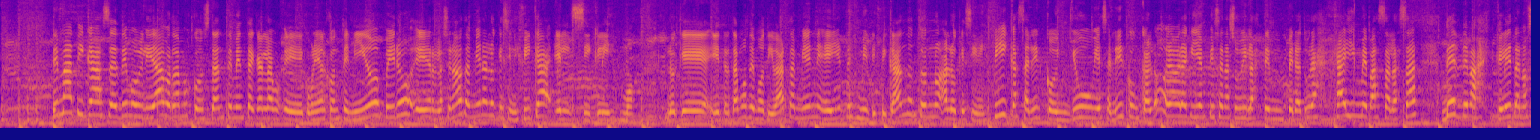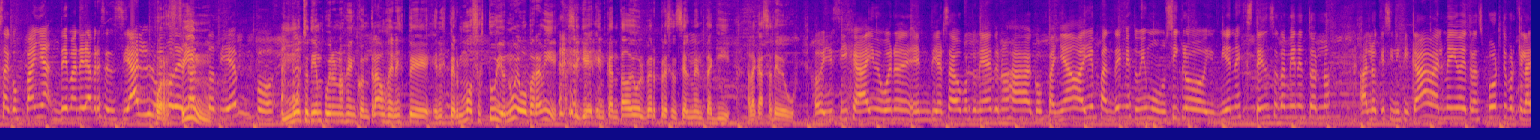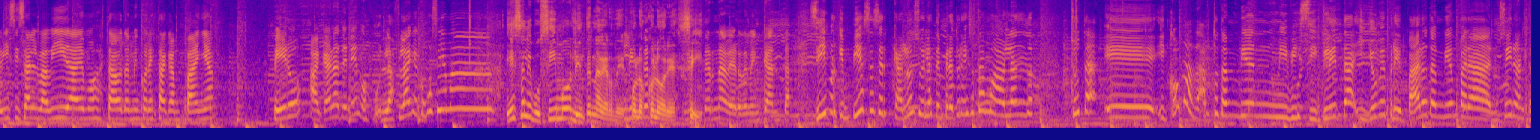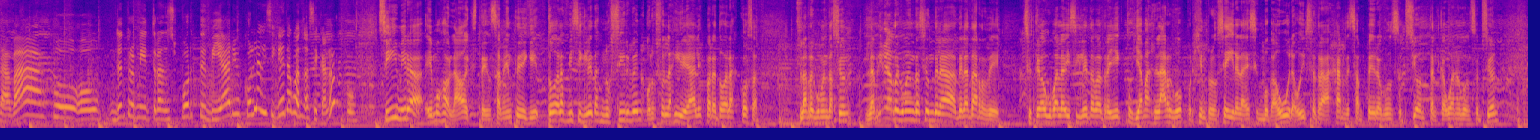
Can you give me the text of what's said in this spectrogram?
temáticas de movilidad abordamos constantemente acá en la eh, comunidad del contenido, pero eh, relacionado también a lo que significa el ciclismo. Lo que eh, tratamos de motivar también e ir desmitificando en torno a lo que significa salir con lluvia, salir con calor, ahora que ya empiezan a subir las temperaturas. Jaime Pasalazar desde Mascleta nos acompaña de manera presencial luego de tanto tiempo. Mucho tiempo que no nos encontramos en este, en este hermoso estudio nuevo para mí, así que encantado de volver presencialmente aquí a la Casa TVU. Oye, sí, Jaime, bueno, en diversas oportunidades tú nos has acompañado. Ahí en pandemia tuvimos un ciclo bien extenso también en torno a lo que significaba el medio de transporte, porque la bici salva vida, hemos estado también con esta campaña. Pero acá la tenemos, la flaca, ¿cómo se llama? Esa le pusimos linterna verde, por los colores, sí. Linterna verde, me encanta. Sí, porque empieza a hacer calor, sube las temperaturas, y eso estamos hablando Chuta, eh, ¿y cómo adapto también mi bicicleta y yo me preparo también para, no sé, ir al trabajo o dentro de mi transporte diario con la bicicleta cuando hace calor? Sí, mira, hemos hablado extensamente de que todas las bicicletas no sirven o no son las ideales para todas las cosas. La recomendación, la primera recomendación de la, de la tarde, si usted va a ocupar la bicicleta para trayectos ya más largos, por ejemplo, no sé, ir a la desembocadura o irse a trabajar de San Pedro a Concepción, Talcahuano a Concepción,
